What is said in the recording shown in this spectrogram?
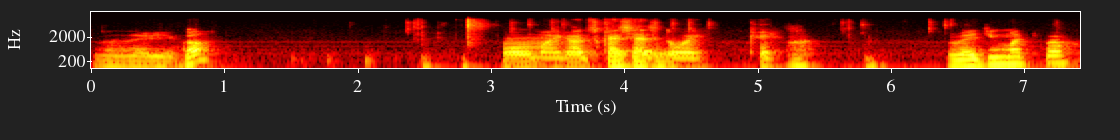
Well, there you go. Oh my god, this guy's head's in the way. Okay. Raging much, bro?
